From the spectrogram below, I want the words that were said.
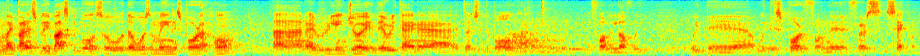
my parents play basketball, so that was the main sport at home, and I really enjoy it every time I touch the ball, and I fall in love with with the with the sport from the first second.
